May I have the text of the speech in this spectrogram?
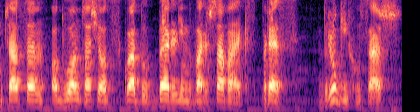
Tymczasem odłącza się od składu Berlin-Warszawa Express drugi husarz.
